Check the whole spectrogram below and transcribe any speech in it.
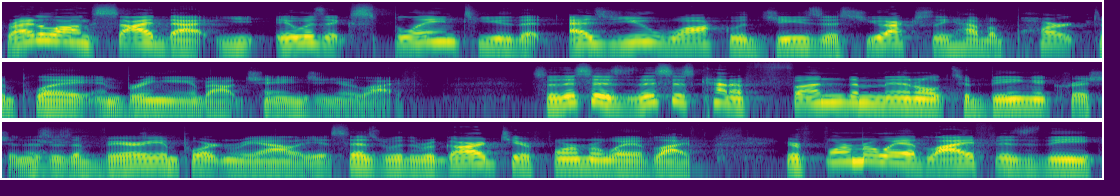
Right alongside that, you, it was explained to you that as you walk with Jesus, you actually have a part to play in bringing about change in your life. So this is this is kind of fundamental to being a Christian. This is a very important reality. It says with regard to your former way of life. Your former way of life is the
